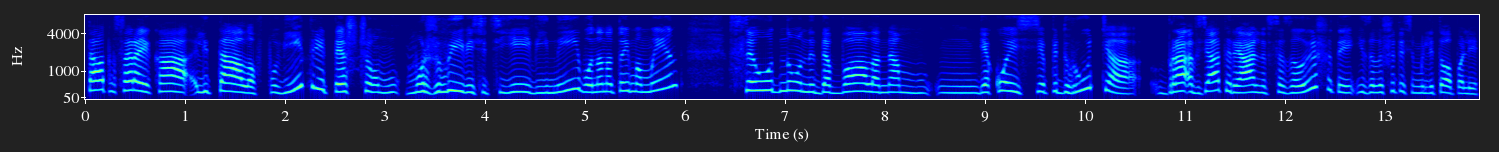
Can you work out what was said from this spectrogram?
та атмосфера, яка літала в повітрі, те, що можливість цієї війни, вона на той момент все одно не давала нам якоїсь підґрунтя взяти реально все залишити і залишитися в Мелітополі.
